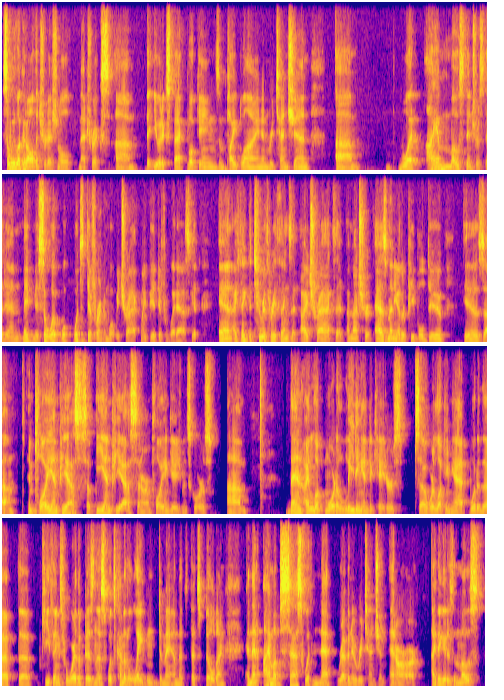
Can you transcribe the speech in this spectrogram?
So we look at all the traditional metrics um, that you would expect: bookings and pipeline and retention. Um, what I am most interested in, maybe so what, what what's different in what we track might be a different way to ask it and I think the two or three things that I track that I'm not sure as many other people do is um, employee NPS, so eNPS and our employee engagement scores. Um, Then I look more to leading indicators. So we're looking at what are the the key things for where the business, what's kind of the latent demand that's that's building. And then I'm obsessed with net revenue retention, NRR. I think it is the most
